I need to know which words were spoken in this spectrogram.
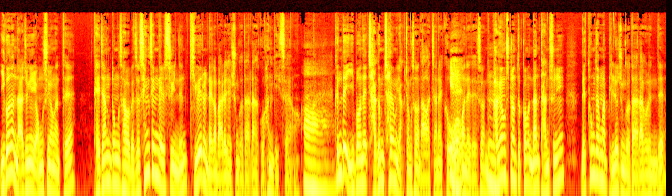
이거는 나중에 영수형한테 대장동 사업에서 생색낼 수 있는 기회를 내가 마련해 준 거다라고 하는 게 있어요. 어. 근데 이번에 자금 차용 약정서가 나왔잖아요. 그 예. 5억 원에 대해서. 근데 음. 박영수 전 특검은 난 단순히 내 통장만 빌려준 거다라고 그랬는데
